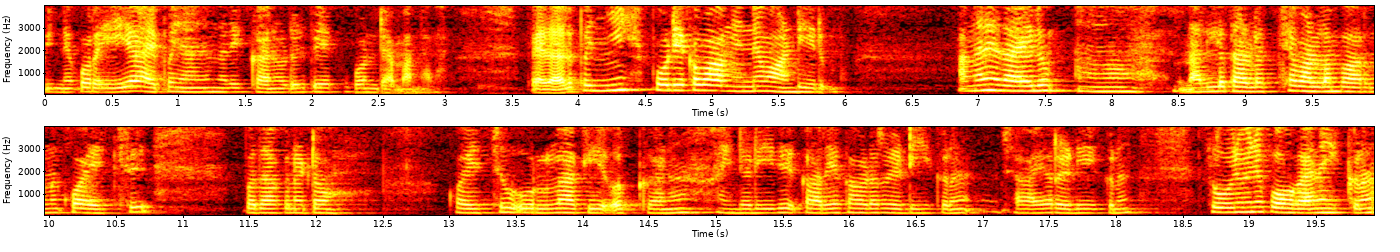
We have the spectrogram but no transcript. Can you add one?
പിന്നെ കുറേ ആയപ്പോൾ ഞാൻ ഇന്നലെ ഇക്കാനോട് ഒരു പേക്ക് കൊണ്ടുവരാൻ പറഞ്ഞതാണ് അപ്പോൾ ഏതായാലും ഇപ്പം ഇനി പൊടിയൊക്കെ വാങ്ങി തന്നെ വേണ്ടി വരും. അങ്ങനെ ഏതായാലും നല്ല തിളച്ച വെള്ളം പാർന്ന് കുഴച്ച് ഇപ്പോൾ ഇതാക്കണം കേട്ടോ കുഴച്ച് ഉരുളാക്കി വെക്കുകയാണ് അതിന്റെ ഇടയിൽ കറിയൊക്കെ അവിടെ റെഡി ആക്കണ് ചായ റെഡി ആക്കണ് സോനുവിന് പോകാനയക്കണ്.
